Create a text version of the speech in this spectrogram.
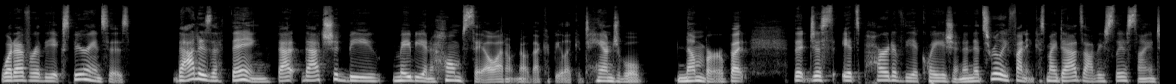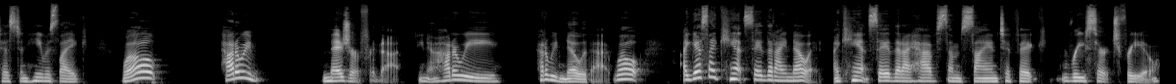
whatever the experience is, that is a thing. That that should be maybe in a home sale. I don't know. That could be like a tangible number, but that just it's part of the equation. And it's really funny because my dad's obviously a scientist and he was like, "Well, how do we measure for that? You know, how do we how do we know that?" Well, I guess I can't say that I know it. I can't say that I have some scientific research for you.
